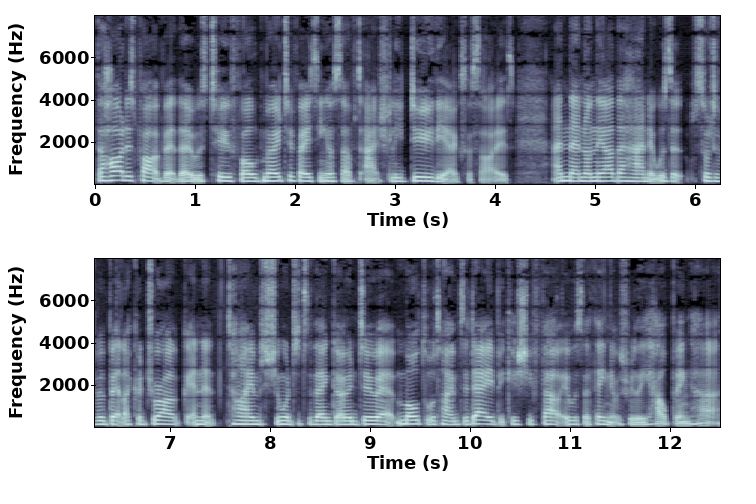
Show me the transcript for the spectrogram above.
the hardest part of it though was twofold: motivating yourself to actually do the exercise, and then on the other hand, it was a, sort of a bit like a drug. And at times, she wanted to then go and do it multiple times a day because she felt it was the thing that was really helping her.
